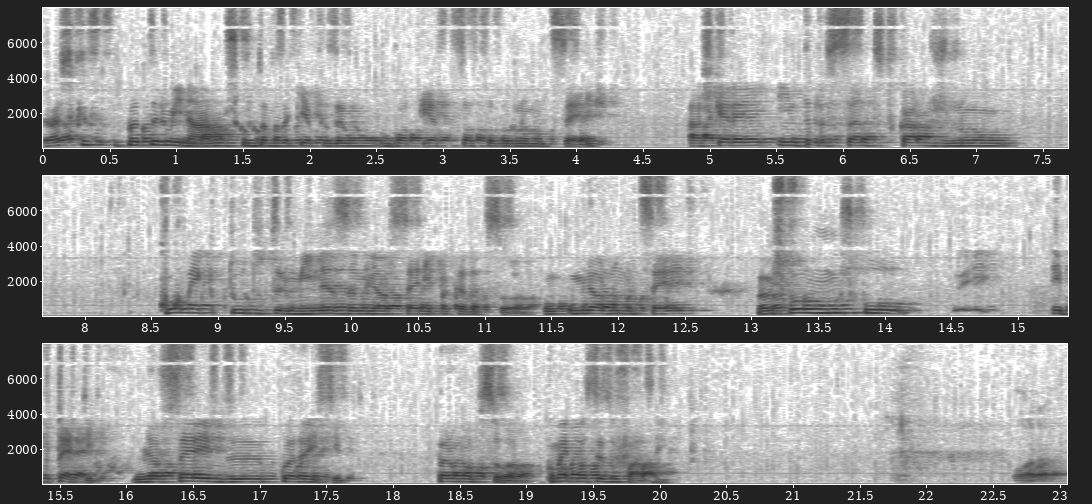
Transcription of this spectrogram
Eu acho que para terminarmos, como estamos aqui a fazer um, um podcast só sobre o número de séries, acho que era interessante tocarmos no como é que tu determinas a melhor série para cada pessoa. O, o melhor número de séries. Vamos pôr um músculo hipotético. Melhor séries de quadríceps para uma pessoa. Como é que vocês o fazem? Ora,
